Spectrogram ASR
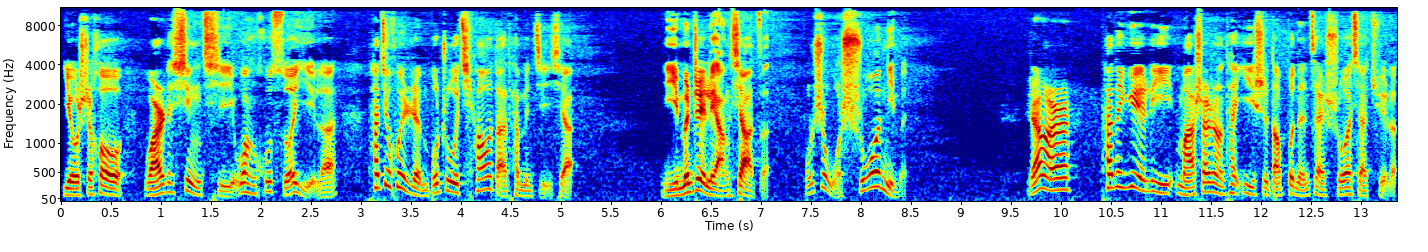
有时候玩的兴起忘乎所以了。他就会忍不住敲打他们几下，你们这两下子不是我说你们。然而他的阅历马上让他意识到不能再说下去了。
